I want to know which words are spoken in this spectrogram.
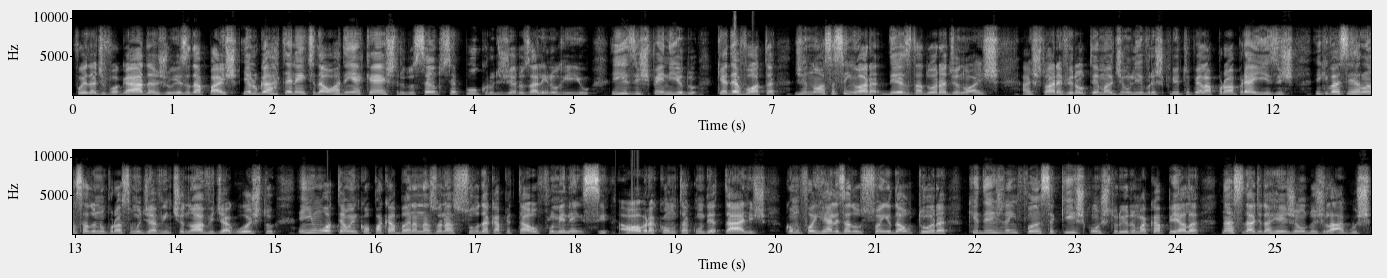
foi da advogada, juíza da paz e lugar-tenente da Ordem Equestre do Santo Sepulcro de Jerusalém, no Rio, Isis Penido, que é devota de Nossa Senhora Desatadora de Nós. A história virou tema de um livro escrito pela própria Isis e que vai ser relançado no próximo dia 29 de agosto em um hotel em Copacabana, na zona sul da capital fluminense. A obra conta com detalhes como foi realizado o sonho da autora, que desde a infância quis construir uma capela na cidade da região dos Lagos.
